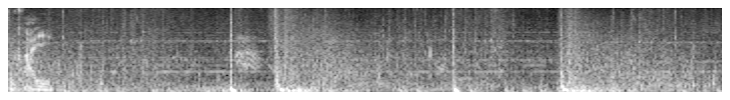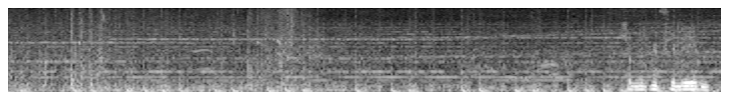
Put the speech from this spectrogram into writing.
Drei. Ich habe nicht mehr viel Leben.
